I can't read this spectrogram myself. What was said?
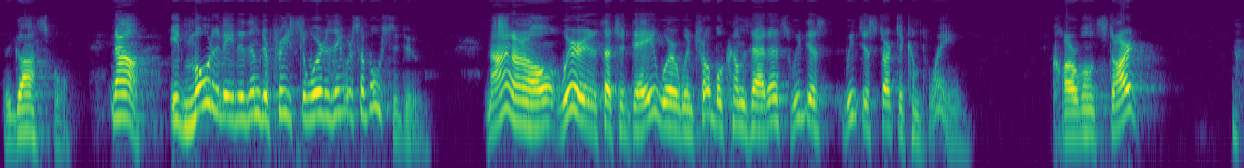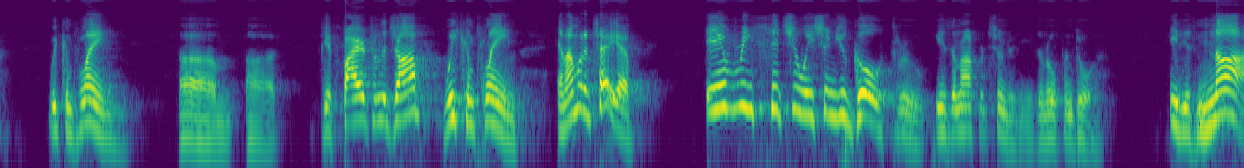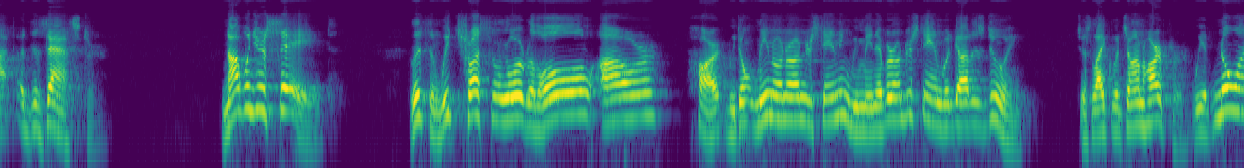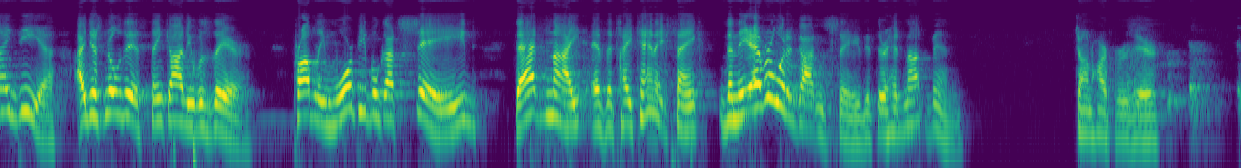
the gospel. Now, it motivated them to preach the word as they were supposed to do. Now, I don't know, we're in such a day where when trouble comes at us, we just, we just start to complain. Car won't start. We complain. Um, uh, get fired from the job, we complain. And I'm going to tell you, every situation you go through is an opportunity, is an open door. It is not a disaster. Not when you're saved. Listen, we trust in the Lord with all our heart. We don't lean on our understanding. We may never understand what God is doing. Just like with John Harper. We have no idea. I just know this. Thank God he was there. Probably more people got saved that night as the Titanic sank than they ever would have gotten saved if there had not been John Harper is there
